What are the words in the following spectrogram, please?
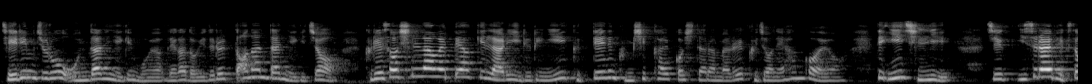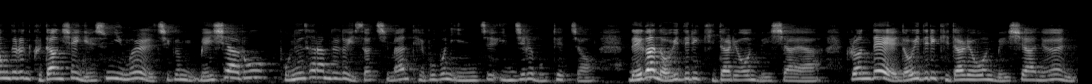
재림주로 온다는 얘기는 뭐예요? 내가 너희들을 떠난다는 얘기죠. 그래서 신랑을 빼앗길 날이 이르리니 그때는 금식할 것이다란 말을 그 전에 한 거예요. 근데 이 진리, 즉 이스라엘 백성들은 그 당시에 예수님을 지금 메시아로 보는 사람들도 있었지만 대부분 인지, 인지를 못했죠. 내가 너희들이 기다려온 메시아야. 그런데 너희들이 기다려온 메시아는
